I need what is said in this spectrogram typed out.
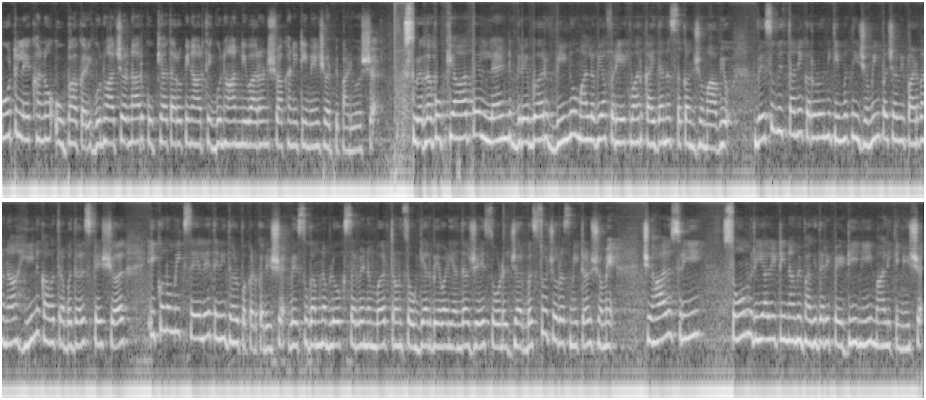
કૂટ લેખનો ઊભા કરી ગુનો આચરનાર કુખ્યાત આરોપીના આર્થિક ગુના નિવારણ શાખાની ટીમે ઝડપી પાડ્યો છે. સુરતના કુખ્યાત લેન્ડ ગ્રેબર વિનુ માલવિયા ફરી એકવાર કાયદાના સકંજમાં આવ્યો. વેસુ વિસ્તારની કરોડોની કિંમતની જમીન પચાવી પાડવાના હીન કાવતરા બદલ સ્પેશિયલ ઇકોનોમિક સેલે તેની ધરપકડ કરી છે. વેસુ ગામના બ્લોક સર્વે નંબર ત્રણસો અગિયાર બેવાળી અંદાજે સોળ હજાર બસો ચોરસ મીટર જમે જે હાલ શ્રી સોમ રિયાલિટી નામે ભાગીદારી પેઢીની માલિકીની છે.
